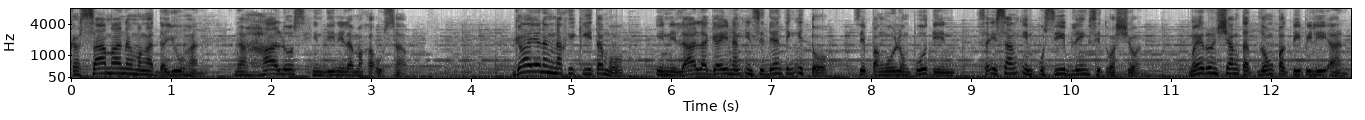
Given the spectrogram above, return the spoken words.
kasama ng mga dayuhan na halos hindi nila makausap. Gaya ng nakikita mo, inilalagay ng insidenteng ito si Pangulong Putin sa isang imposibleng sitwasyon. Mayroon siyang tatlong pagpipilian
